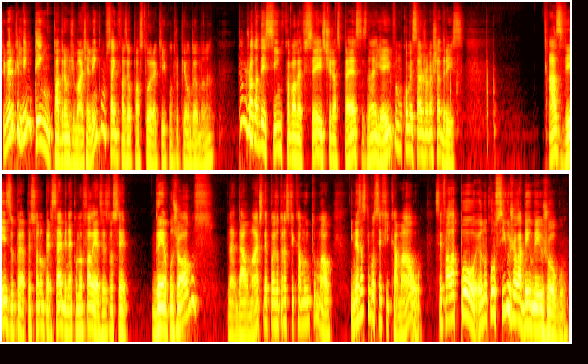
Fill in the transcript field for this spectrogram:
Primeiro que ele nem tem um padrão de mate, ele nem consegue fazer o pastor aqui contra o peão dama, né? Então joga D5, cavalo F6, tira as peças, né? E aí vamos começar a jogar xadrez. Às vezes a pessoa não percebe, né? Como eu falei, às vezes você ganha alguns jogos, né? Dá o mate, depois outras fica muito mal. E nessas que você fica mal, você fala, pô, eu não consigo jogar bem o meio jogo.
